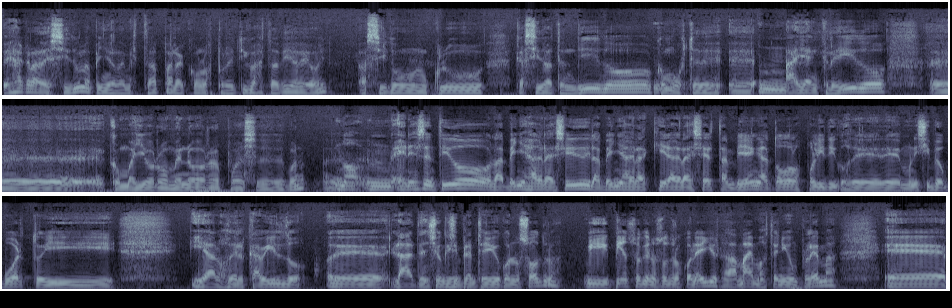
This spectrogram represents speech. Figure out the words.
¿Es agradecido la Peña de la Amistad para con los políticos hasta el día de hoy? ¿Ha sido un club que ha sido atendido como ustedes eh, mm. hayan creído, eh, con mayor o menor, pues eh, bueno? no, mm, en ese sentido la Peña es agradecida y la Peña quiere agradecer también a todos los políticos del de municipio Puerto y, y a los del Cabildo eh, la atención que siempre han tenido con nosotros y pienso que nosotros con ellos nada más hemos tenido un problema eh,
